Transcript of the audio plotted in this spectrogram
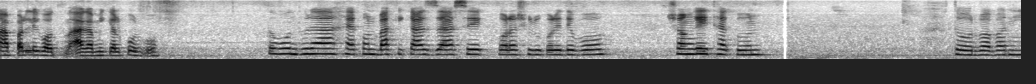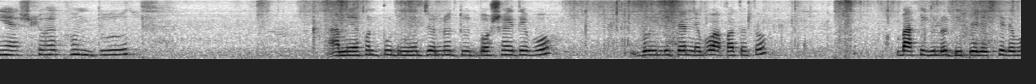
না পারলে গত, আগামীকাল করব। তো বন্ধুরা, এখন বাকি কাজ যা আছে করা শুরু করে দেব। সঙ্গেই থাকুন। তো ওর বাবা নিয়ে আসলো এখন দুধ। আমি এখন পুডিংয়ের জন্য দুধ বসাই দেব। দুই লিটার নেব আপাতত। বাকিগুলো ডিপে রেখে দেব।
